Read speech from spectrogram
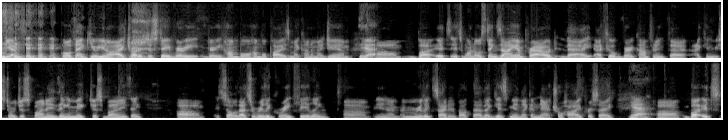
Yes. Well, thank you. You know, I try to just stay very, very humble. Humble pie is my kind of my jam. yeah. Um, but it's it's one of those things. I am proud that I, I feel very confident that I can restore just about anything and make just about anything. Um, so that's a really great feeling, um, and I'm I'm really excited about that. That gives me like a natural high per se. Yeah. Uh, but it's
